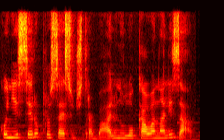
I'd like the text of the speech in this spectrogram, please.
Conhecer o processo de trabalho no local analisado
